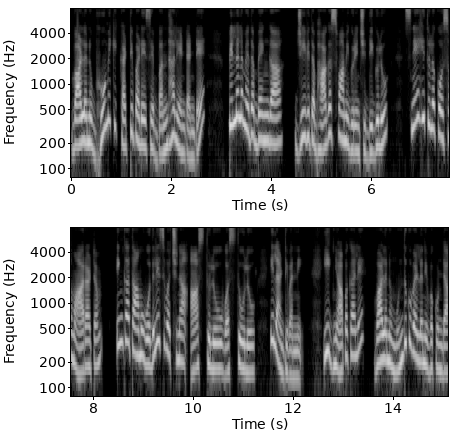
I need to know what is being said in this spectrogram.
వాళ్ళను భూమికి కట్టిపడేసే బంధాలేంటంటే పిల్లల మీద బెంగ జీవిత భాగస్వామి గురించి దిగులు స్నేహితుల కోసం ఆరాటం ఇంకా తాము వదిలేసి వచ్చిన ఆస్తులు వస్తువులు ఇలాంటివన్నీ. ఈ జ్ఞాపకాలే వాళ్ళను ముందుకు వెళ్ళనివ్వకుండా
